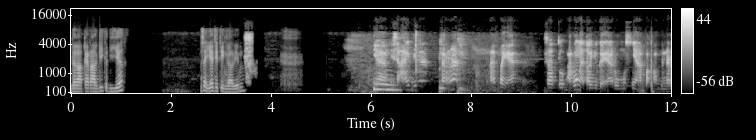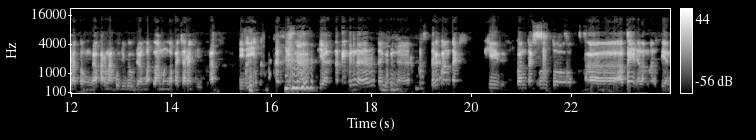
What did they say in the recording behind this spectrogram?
udah gak care lagi ke dia masa iya ditinggalin Ya Hmm. bisa aja. Karena apa ya satu aku nggak tahu juga ya rumusnya apakah benar atau enggak karena aku juga udah nggak lama nggak pacaran juga. Jadi ketika ya tapi benar tapi benar tapi konteks konteks untuk eh, apa ya dalam artian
